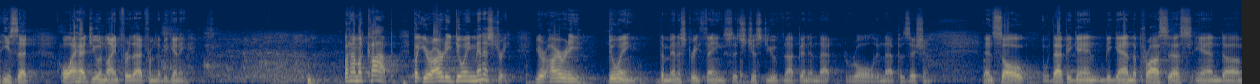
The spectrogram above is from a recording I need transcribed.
he said, Oh, I had you in mind for that from the beginning. but I'm a cop. But you're already doing ministry. You're already doing the ministry things. It's just you've not been in that role, in that position. And so that began, began the process. And uh,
